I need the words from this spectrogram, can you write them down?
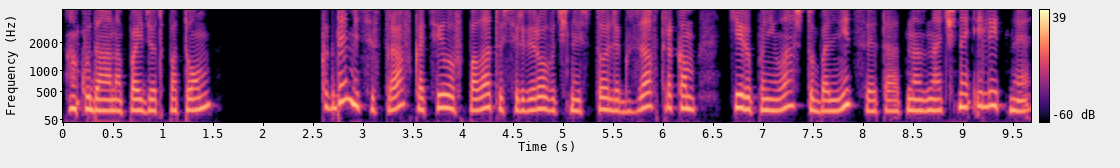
А куда она пойдет потом? Когда медсестра вкатила в палату сервировочный столик с завтраком, Кира поняла, что больница — это однозначно элитная.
